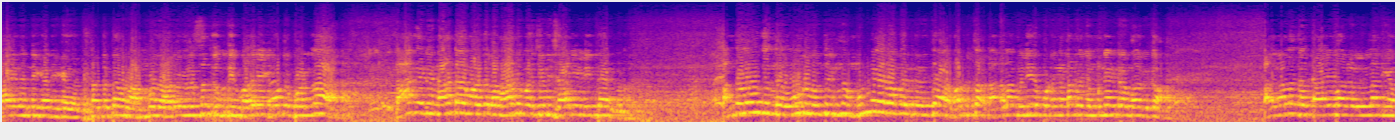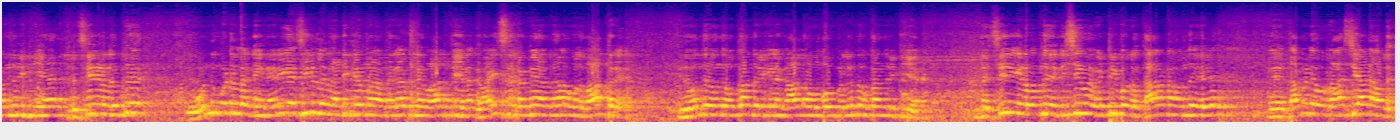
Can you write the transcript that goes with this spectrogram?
தாய் தந்தைக்கு நீங்க கிட்டத்தட்ட ஒரு ஐம்பது அறுபது வருஷத்துக்கு முந்தைய மதுரை கூட்டு போனா நாங்க இந்த நாட்டாமரத்துல மாடு மச்சினி சாரி எழுதி தான் இருக்கணும். அந்த அளவுக்கு இந்த ஊர் வந்து இன்னும் முன்னேறாம இருக்கிறது வருத்தம். நாங்கெல்லாம் வெளியே போனோம்னா கொஞ்சம் முன்னேற்றமா இருக்கும். அதனால இந்த தாய்மார்கள் எல்லாம் நீங்க வந்திருக்கீங்க. இந்த சீரியல் வந்து ஒண்ணு மட்டும் இல்ல நீ நிறைய சீரியல் நடிக்கணும் அந்த நேரத்துல வாழ்த்து எனக்கு வயசு கம்மியா இருந்தாலும் உங்களுக்கு வாழ்த்துறேன். இது வந்து வந்து உட்காந்துருக்கீங்க காலைல ஒன்பது மணிலேருந்து உட்காந்துருக்கீங்க இந்த சீரியல் வந்து நிச்சயமா வெற்றி பெறும். காரணம் வந்து தமிழ் ஒரு ராசியான ஆளு.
